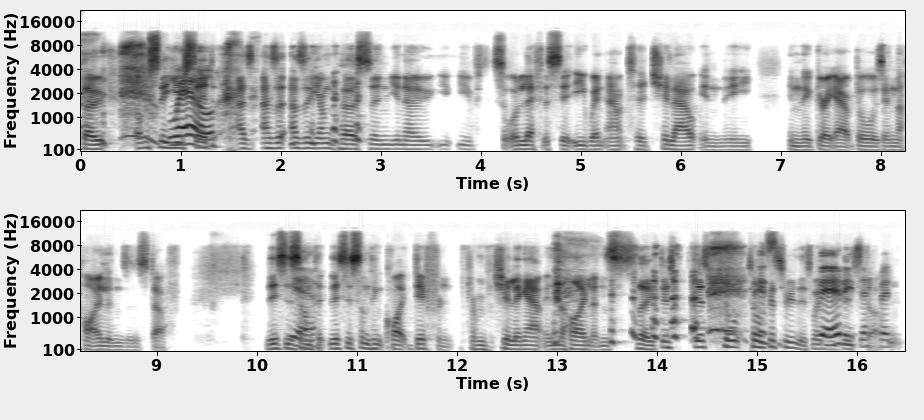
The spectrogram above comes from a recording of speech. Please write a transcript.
so obviously you well. said as as a, as a young person, you know, you, you've sort of left the city, went out to chill out in the in the great outdoors in the highlands and stuff. This is yeah. something. This is something quite different from chilling out in the Highlands. so just just talk, talk us through this. When very different.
